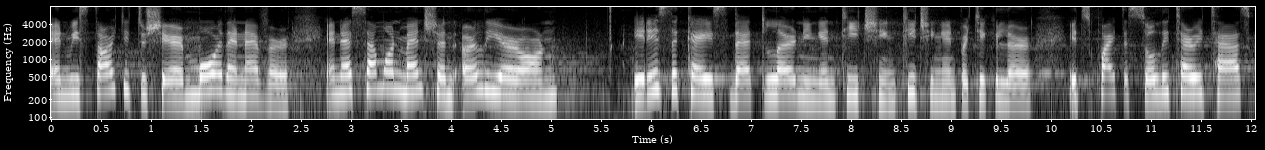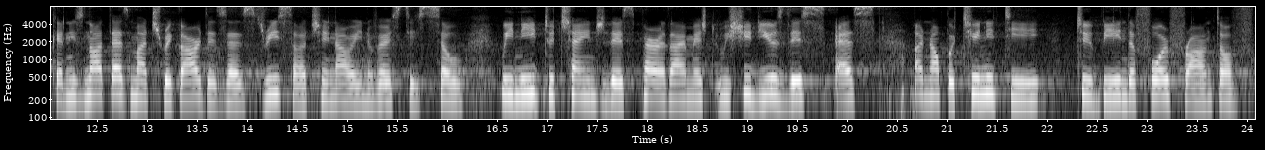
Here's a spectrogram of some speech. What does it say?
and we started to share more than ever. And as someone mentioned earlier on, it is the case that learning and teaching, teaching in particular, it's quite a solitary task and is not as much regarded as research in our universities. So we need to change this paradigm. We should use this as an opportunity to be in the forefront of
